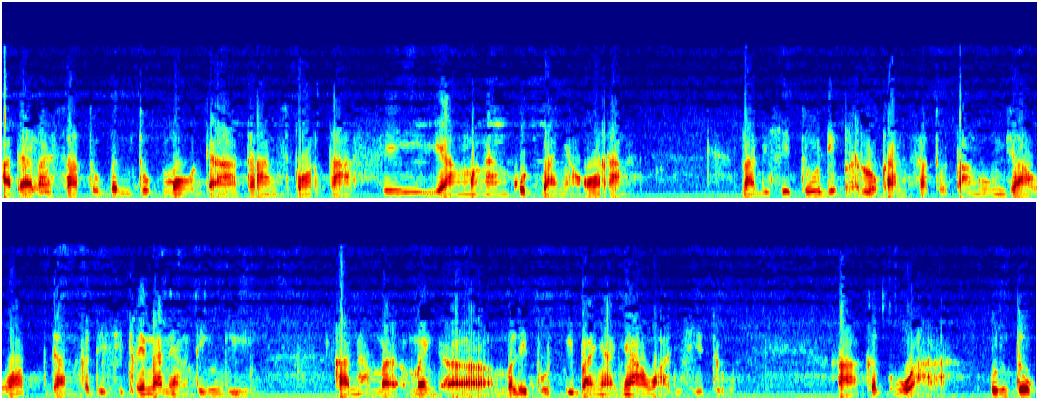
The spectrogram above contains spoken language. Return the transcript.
adalah satu bentuk moda transportasi yang mengangkut banyak orang. Nah, di situ diperlukan satu tanggung jawab dan kedisiplinan yang tinggi karena me me uh, meliputi banyak nyawa di situ. Nah, kedua, untuk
